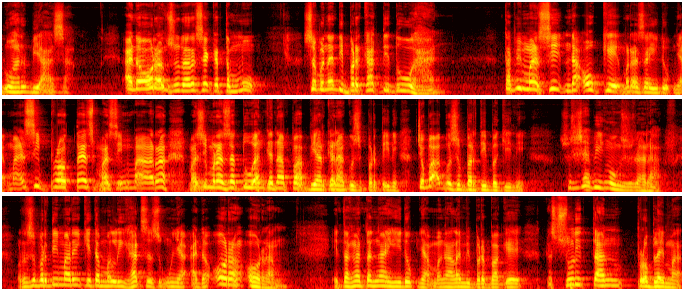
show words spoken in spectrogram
luar biasa. Ada orang saudara saya ketemu sebenarnya diberkati Tuhan. Tapi masih tidak oke okay merasa hidupnya. Masih protes, masih marah, masih merasa Tuhan kenapa biarkan aku seperti ini. Coba aku seperti begini. Sudah saya bingung saudara. Orang seperti mari kita melihat sesungguhnya ada orang-orang di tengah-tengah hidupnya mengalami berbagai kesulitan, problema.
